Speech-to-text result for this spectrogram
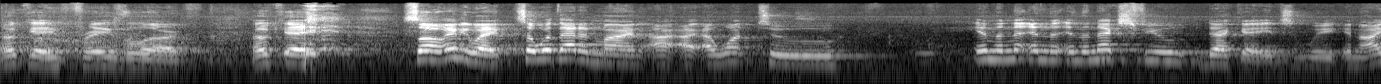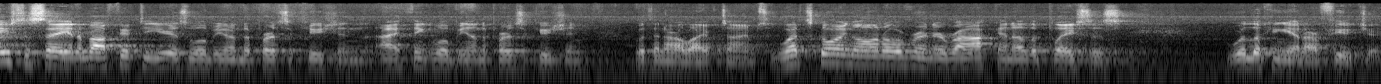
Okay, praise the Lord. Okay. So anyway, so with that in mind, I, I want to, in the, in, the, in the next few decades, we, and I used to say in about 50 years we'll be under persecution. I think we'll be under persecution within our lifetimes. What's going on over in Iraq and other places, we're looking at our future.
